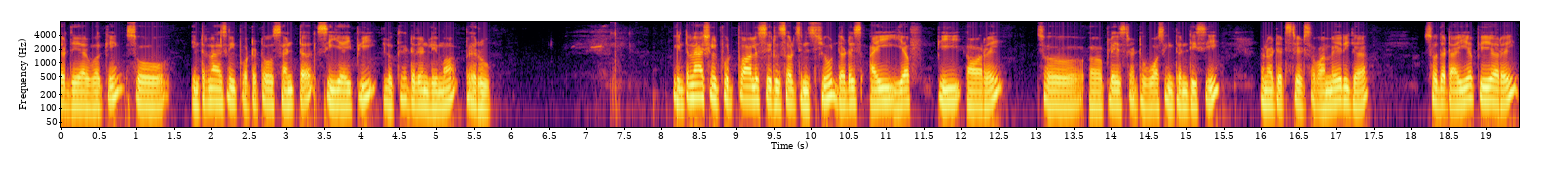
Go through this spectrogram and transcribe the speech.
that they are working so international potato center cip located in lima peru international food policy research institute that is ifpri so uh, placed at washington dc united states of america so that ifpri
